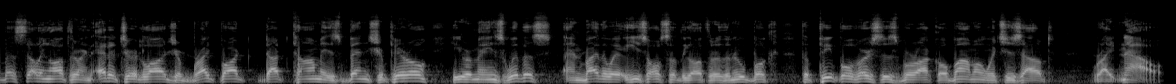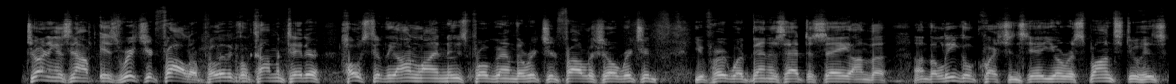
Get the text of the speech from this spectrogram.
best-selling author and editor-at-large of Breitbart.com is Ben Shapiro. He remains with us. And by the way, he's also the author of the new book, The People versus Barack Obama, which is out right now. Joining us now is Richard Fowler, political commentator, host of the online news program, The Richard Fowler Show. Richard, you've heard what Ben has had to say on the on the legal questions here. Your response to his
